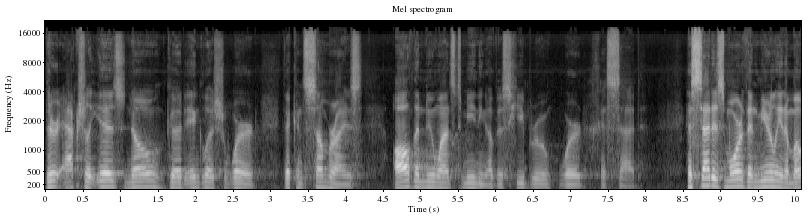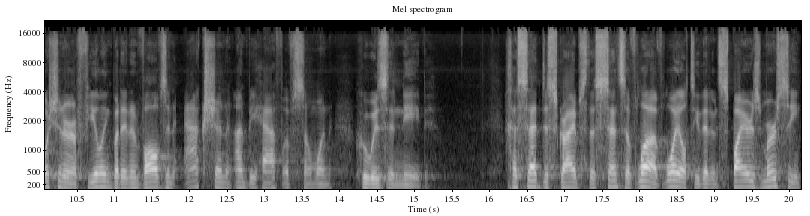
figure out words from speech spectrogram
There actually is no good English word that can summarize all the nuanced meaning of this Hebrew word chesed. Chesed is more than merely an emotion or a feeling, but it involves an action on behalf of someone who is in need. Chesed describes the sense of love, loyalty that inspires mercy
